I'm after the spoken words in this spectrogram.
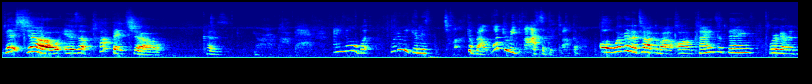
This show is a puppet show. Because you're a puppet. I know, but what are we going to talk about? What can we possibly talk about? Oh, we're going to talk about all kinds of things. We're going to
